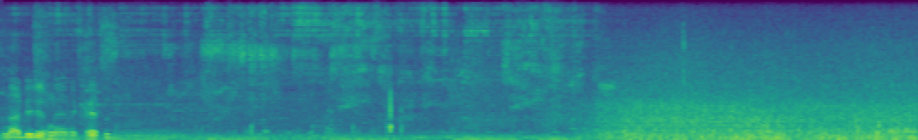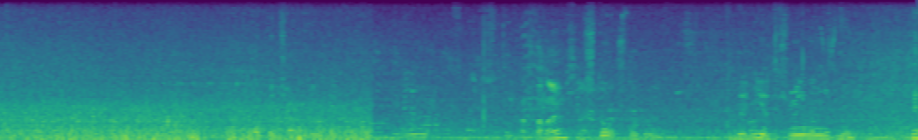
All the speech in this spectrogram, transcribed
Набережная такая тут. Остановимся? Что? Что, бро? Да нет, зачем они нам нужны?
